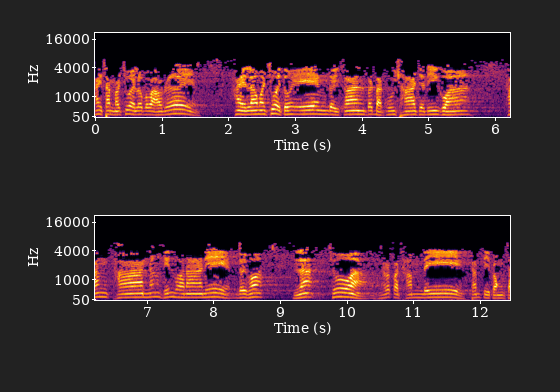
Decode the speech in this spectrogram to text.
ให้ท่านมาช่วยเราเปล่าเลย ให้เรามาช่วยตัวเองโดยการปฏิบัติบูชาจะดีกว่า ทั้งทานทั้งศีลภาวนานี้ โดยเพราะ ละชั่วแล้วก็ทำดีทำตีตรงใส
